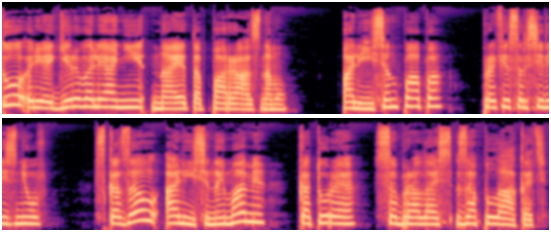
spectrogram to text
то реагировали они на это по-разному. Алисин папа, профессор Селезнев, сказал Алисиной маме, которая собралась заплакать.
